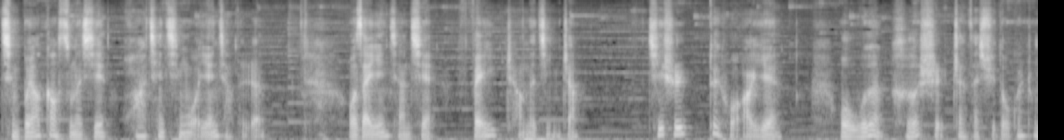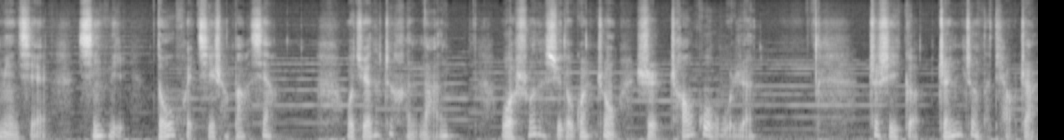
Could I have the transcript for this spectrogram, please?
请不要告诉那些花钱请我演讲的人，我在演讲前非常的紧张。其实对我而言，我无论何时站在许多观众面前，心里都会七上八下。我觉得这很难。我说的许多观众是超过五人，这是一个真正的挑战。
